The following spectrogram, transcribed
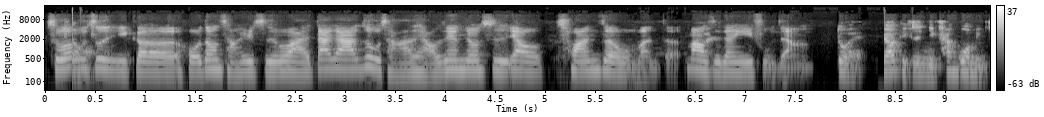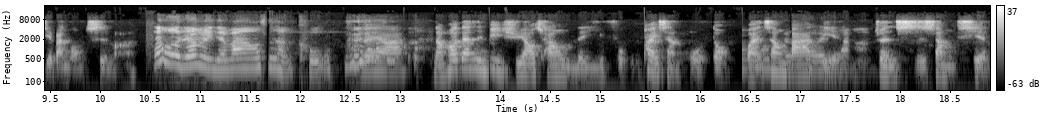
除了布置一个活动场域之外，大家入场的条件就是要穿着我们的帽子跟衣服这样。对。标题是你看过敏捷办公室吗？哎、欸，我觉得敏捷办公室很酷。对啊，然后但是必须要穿我们的衣服。快闪活动晚上八点准时上线，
